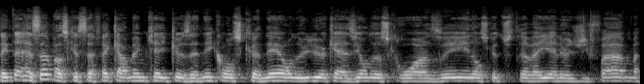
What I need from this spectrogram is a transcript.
intéressant parce que ça fait quand même quelques années qu'on se connaît. On a eu l'occasion de se croiser lorsque tu travaillais à Logifam,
